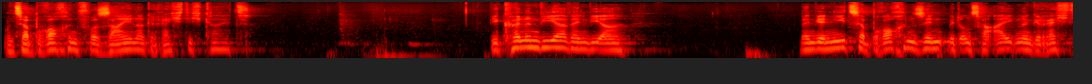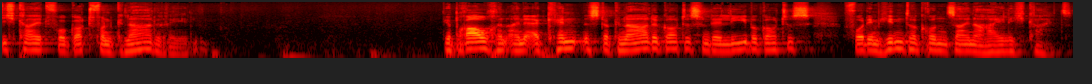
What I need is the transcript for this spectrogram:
Und zerbrochen vor seiner Gerechtigkeit? Wie können wir, wenn wir, wenn wir nie zerbrochen sind mit unserer eigenen Gerechtigkeit vor Gott von Gnade reden? Wir brauchen eine Erkenntnis der Gnade Gottes und der Liebe Gottes vor dem Hintergrund seiner Heiligkeit.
